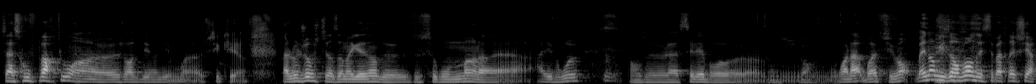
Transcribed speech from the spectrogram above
Ça se trouve partout, hein, euh, genre, des, des- moi, je sais que. bah, L'autre jour, j'étais dans un magasin de, de seconde main, là, à Évreux, dans euh, la célèbre. euh, voilà, bref, suivant. Mais non, mais ils en vendent et c'est pas très cher.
